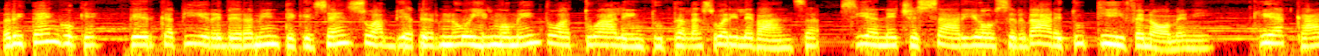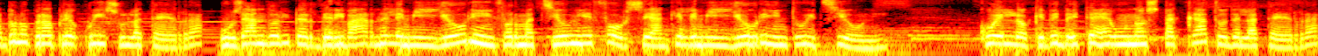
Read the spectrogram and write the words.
Ritengo che, per capire veramente che senso abbia per noi il momento attuale in tutta la sua rilevanza, sia necessario osservare tutti i fenomeni che accadono proprio qui sulla Terra, usandoli per derivarne le migliori informazioni e forse anche le migliori intuizioni. Quello che vedete è uno spaccato della Terra,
